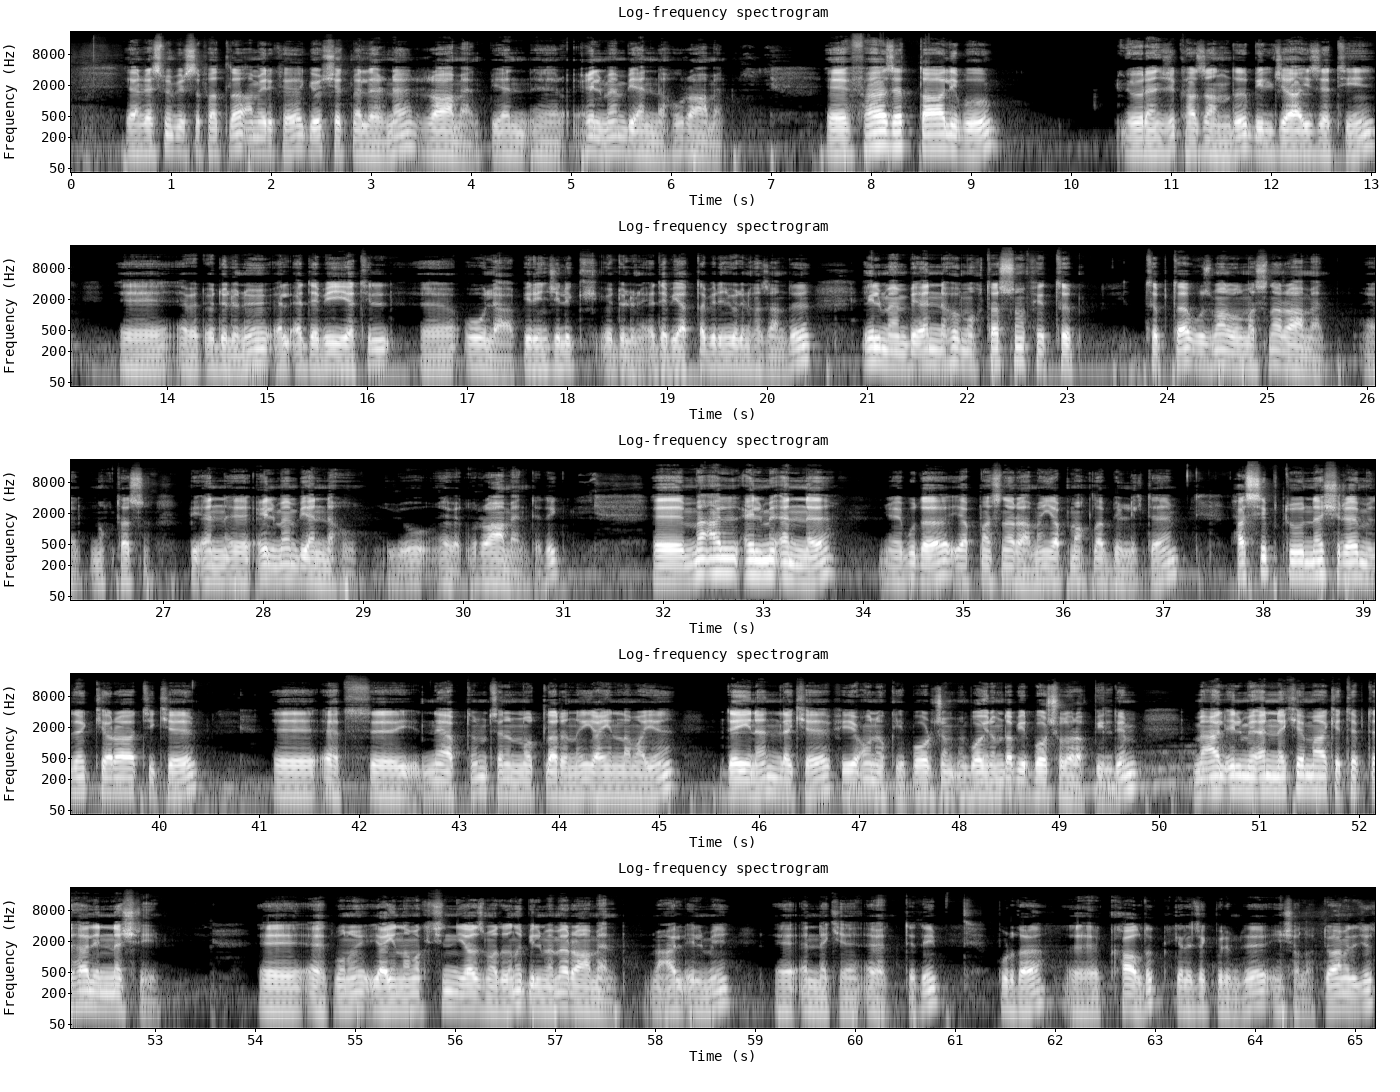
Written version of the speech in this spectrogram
Yani resmi bir sıfatla Amerika'ya göç etmelerine rağmen bi en, e, ilmen bi ennehu rağmen e, fazet talibu öğrenci kazandı bil caizeti e, evet ödülünü el edebiyetil e, ula birincilik ödülünü edebiyatta birinci ödülünü kazandı. ilmen bi ennehu muhtassun fi tıp. Tıpta uzman olmasına rağmen. Evet, muhtassun bi en, e, ilmen bi ennehu. Evet, rağmen dedik. E, me'al ilmi enne e, bu da yapmasına rağmen yapmakla birlikte hasibtu neşre müzekkeratike e, evet e, ne yaptım senin notlarını yayınlamayı deynen leke fi unuki borcum boynumda bir borç olarak bildim me'al ilmi enneke ma ketebteha lin neşri e, evet bunu yayınlamak için yazmadığını bilmeme rağmen meal ilmi e, enneke evet dedi. Burada e, kaldık. Gelecek bölümde inşallah devam edeceğiz.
